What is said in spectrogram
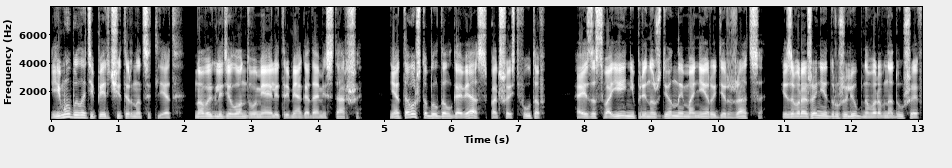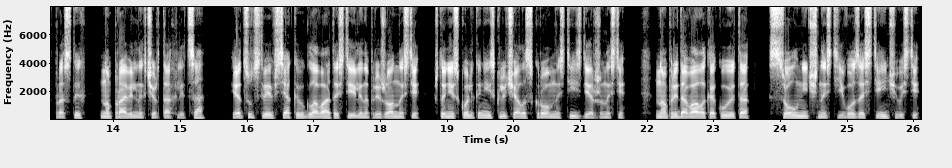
Ему было теперь 14 лет, но выглядел он двумя или тремя годами старше. Не от того, что был долговяз, под 6 футов, а из-за своей непринужденной манеры держаться, из-за выражения дружелюбного равнодушия в простых, но правильных чертах лица и отсутствия всякой угловатости или напряженности, что нисколько не исключало скромности и сдержанности, но придавало какую-то солнечность его застенчивости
